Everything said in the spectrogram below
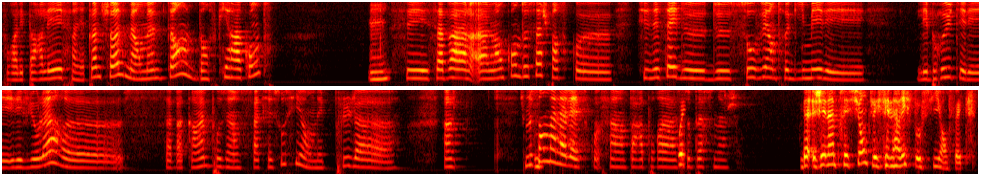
pour aller parler. Enfin, il y a plein de choses, mais en même temps, dans ce qu'ils racontent, c'est ça va à l'encontre de ça. Je pense que s'ils essayent de, de sauver entre guillemets les, les brutes et les, les violeurs, euh, ça va quand même poser un sacré souci. On n'est plus là. Enfin, je, je me sens mal à l'aise quoi, enfin, par rapport à Ouais. ce personnage. Ben, j'ai l'impression que les scénaristes aussi, en fait.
